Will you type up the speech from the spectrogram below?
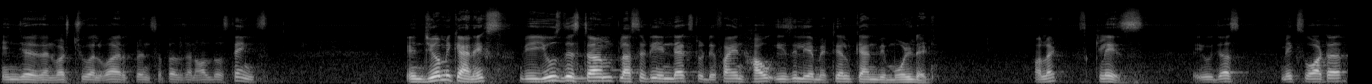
hinges and virtual work principles and all those things. In geomechanics, we use this term plasticity index to define how easily a material can be molded, all right, it's clays. You just mix water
